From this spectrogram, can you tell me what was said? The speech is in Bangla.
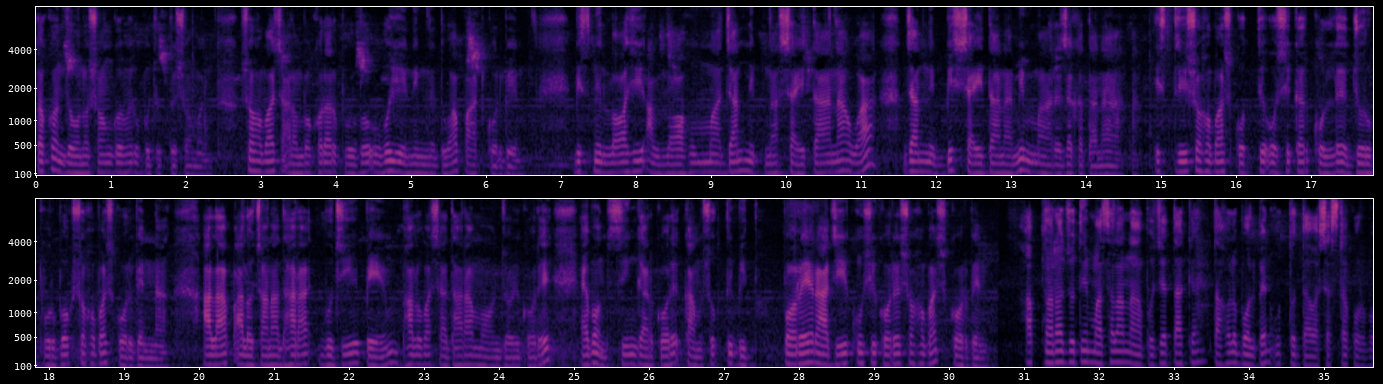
তখন যৌন সঙ্গমের উপযুক্ত সময়। সহবাস আরম্ভ করার পূর্ব উভয়ে নিম্ন দোয়া পাঠ করবে। বিসমিল্লাহি আল্লাহুম্মা জান্নিবনা শাইতানা ওয়া জান্নিবিস শাইতানা মিম্মা রাজাকাতানা স্ত্রী সহবাস করতে অস্বীকার করলে জোরপূর্বক সহবাস করবেন না। আলাপ, আলোচনা, ধারা বুঝিয়ে প্রেম, ভালোবাসা, ধারা, মন জয় করে এবং সিঙ্গার করে কামশক্তি বৃদ্ধি পরে রাজি, খুশি করে সহবাস করবেন। আপনারা যদি মাসালা না বুঝে থাকেন, তাহলে বলবেন উত্তর দেওয়ার চেষ্টা করব।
